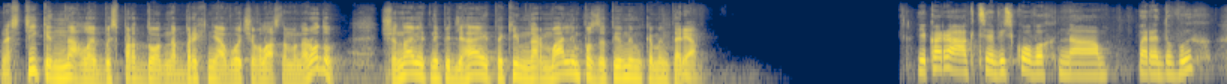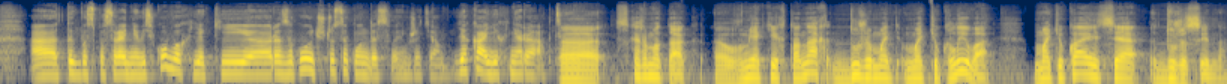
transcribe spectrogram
настільки нагла і безпардонна брехня в очі власному народу, що навіть не підлягає таким нормальним позитивним коментарям. Яка реакція військових на передових, тих безпосередньо військових, які е, ризикують щосекунди своїм життям? Яка їхня реакція? Е, скажімо так, е, в м'яких тонах дуже мат- матюклива, матюкаються дуже сильно.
